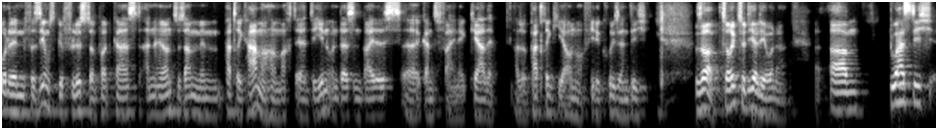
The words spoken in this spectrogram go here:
oder den Versicherungsgeflüster-Podcast anhören. Zusammen mit Patrick Hamacher macht er den und das sind beides äh, ganz feine Kerle. Also Patrick hier auch noch viele Grüße an dich. So, zurück zu dir, Leona. Ähm, du hast dich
